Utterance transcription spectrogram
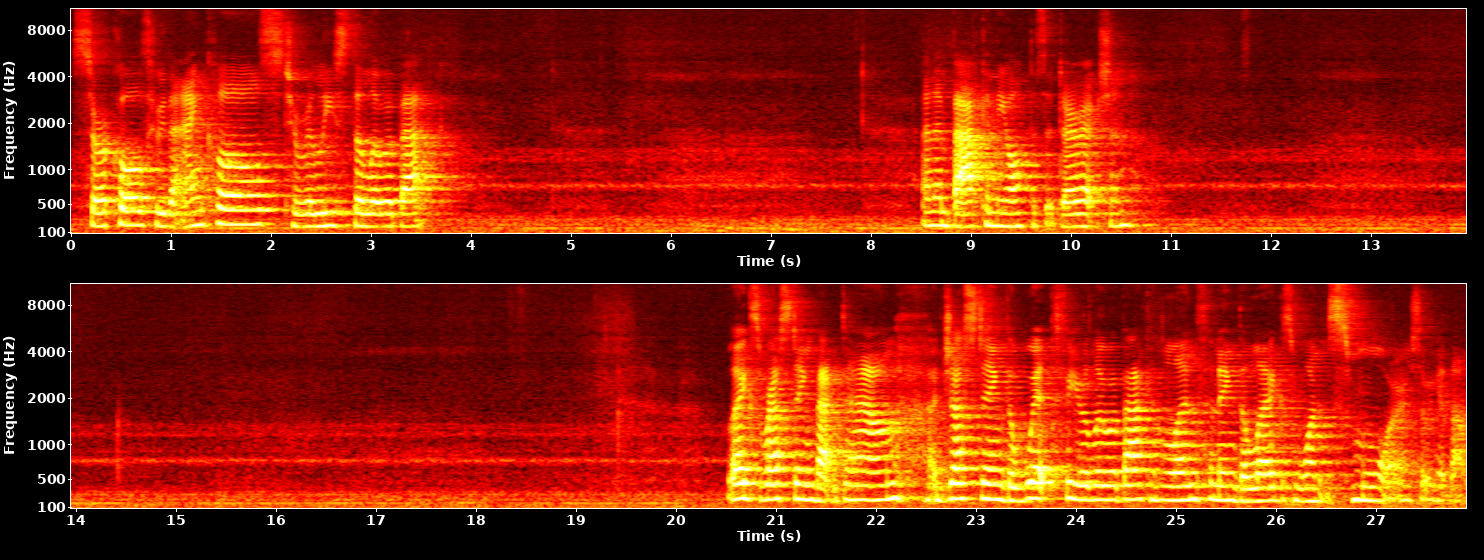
circle through the ankles to release the lower back. And then back in the opposite direction. Legs resting back down, adjusting the width for your lower back and lengthening the legs once more. So we get that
